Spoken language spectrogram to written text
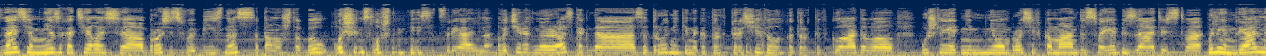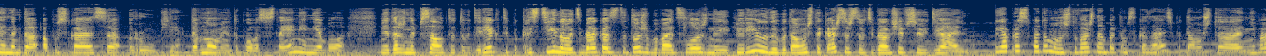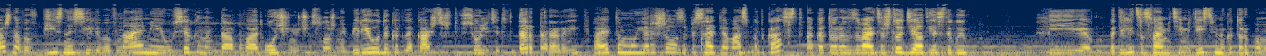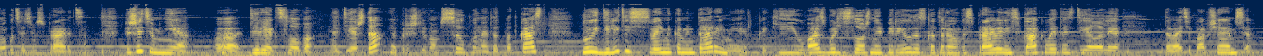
Знаете, мне захотелось а, бросить свой бизнес, потому что был очень сложный месяц, реально. В очередной раз, когда сотрудники, на которых ты рассчитывал, в которых ты вкладывал, ушли одним днем, бросив команду, свои обязательства. Блин, реально иногда опускаются руки. Давно у меня такого состояния не было. Мне даже написал кто-то в директ, типа, Кристина, у тебя, оказывается, тоже бывают сложные периоды, потому что кажется, что у тебя вообще все идеально. Я просто подумала, что важно об этом сказать, потому что неважно, вы в бизнесе или вы в найме, у всех иногда бывают очень-очень сложные периоды, когда кажется, что все летит в тартарары. Поэтому я решила записать для вас подкаст, который называется «Что делать, если вы...» и поделиться с вами теми действиями, которые помогут с этим справиться. Пишите мне в директ слово «Надежда», я пришлю вам ссылку на этот подкаст. Ну и делитесь своими комментариями, какие у вас были сложные периоды, с которыми вы справились, как вы это сделали. Давайте пообщаемся.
